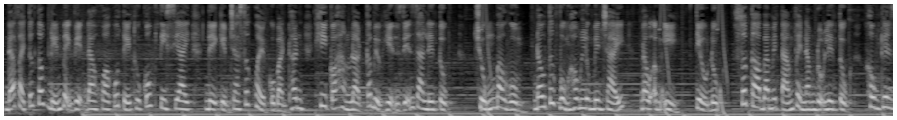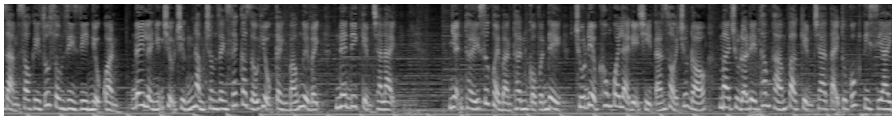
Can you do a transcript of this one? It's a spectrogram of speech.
đã phải tức tốc đến bệnh viện đa khoa quốc tế Thu Cúc TCI để kiểm tra sức khỏe của bản thân khi có hàng loạt các biểu hiện diễn ra liên tục. Chúng bao gồm đau tức vùng hông lưng bên trái, đau âm ỉ, tiểu đục, sốt cao 38,5 độ liên tục, không thuyên giảm sau khi rút sông di niệu quản. Đây là những triệu chứng nằm trong danh sách các dấu hiệu cảnh báo người bệnh nên đi kiểm tra lại. Nhận thấy sức khỏe bản thân có vấn đề, chú Điệp không quay lại địa chỉ tán sỏi trước đó mà chú đã đến thăm khám và kiểm tra tại Thu Cúc TCI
